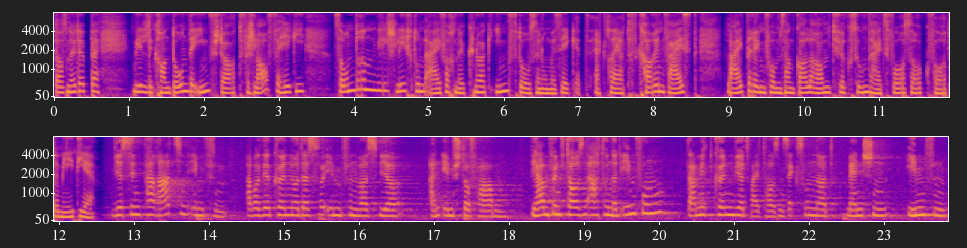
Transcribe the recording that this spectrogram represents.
Das nicht etwa, weil der Kanton den Impfstart verschlafen hätte, sondern weil schlicht und einfach nicht genug Impfdosen rumsägen, erklärt Karin Feist, Leiterin vom St. Galler Amt für Gesundheitsvorsorge vor den Medien. Wir sind parat zum Impfen, aber wir können nur das verimpfen, was wir an Impfstoff haben. Wir haben 5800 Impfungen, damit können wir 2600 Menschen impfen.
